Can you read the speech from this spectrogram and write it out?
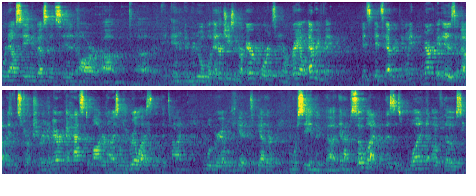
we're now seeing investments in our um, uh, in, in renewable energies, in our airports, in our rail, everything. It's, it's everything. I mean, America is about infrastructure, and America has to modernize, and we realized it at the time we were able to get it together, and we're seeing the, uh, and I'm so glad that this is one of those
